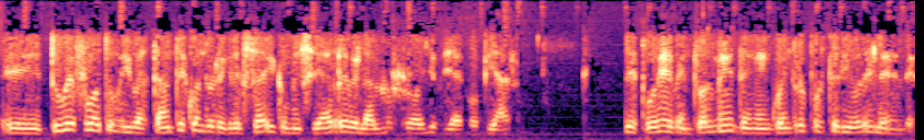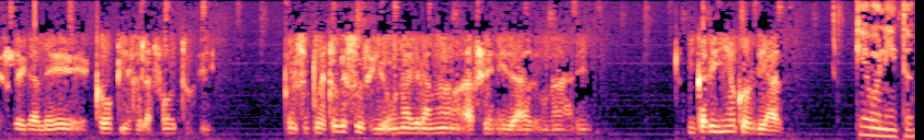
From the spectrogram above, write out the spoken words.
Eh, tuve fotos y bastantes cuando regresé y comencé a revelar los rollos y a copiar. Después, eventualmente, en encuentros posteriores, les, regalé copias de las fotos y por supuesto que surgió una gran afinidad, una, un cariño cordial. Qué bonito.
